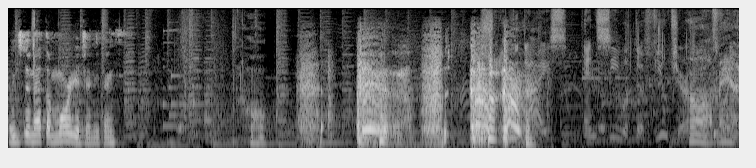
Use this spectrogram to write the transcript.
We just didn't have to mortgage anything. Oh. oh man.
